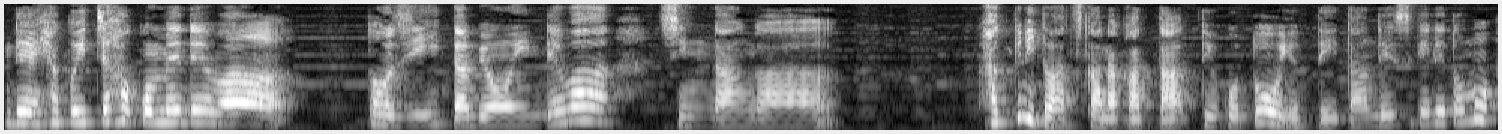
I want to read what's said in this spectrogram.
で、101箱目では、当時行った病院では診断がはっきりとはつかなかったっていうことを言っていたんですけれども、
